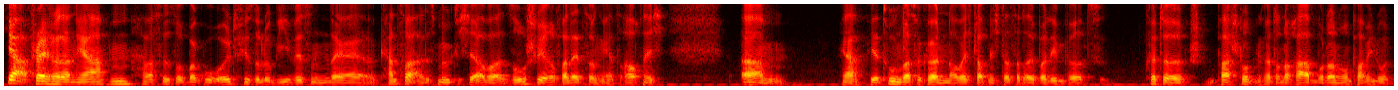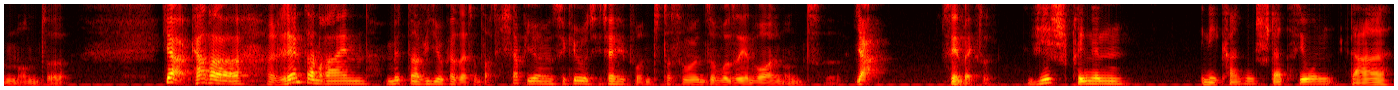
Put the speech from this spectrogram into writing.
ja, Fraser dann, ja, hm, was wir so über Guult-Physiologie wissen, der kann zwar alles Mögliche, aber so schwere Verletzungen jetzt auch nicht. Ähm, ja, wir tun, was wir können, aber ich glaube nicht, dass er da überleben wird. Könnte ein paar Stunden könnte er noch haben oder nur ein paar Minuten und äh, ja, Carter rennt dann rein mit einer Videokassette und sagt, ich habe hier Security Tape und das würden sie wohl sehen wollen und äh, ja, Szenenwechsel. Wir springen in die Krankenstation. Da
